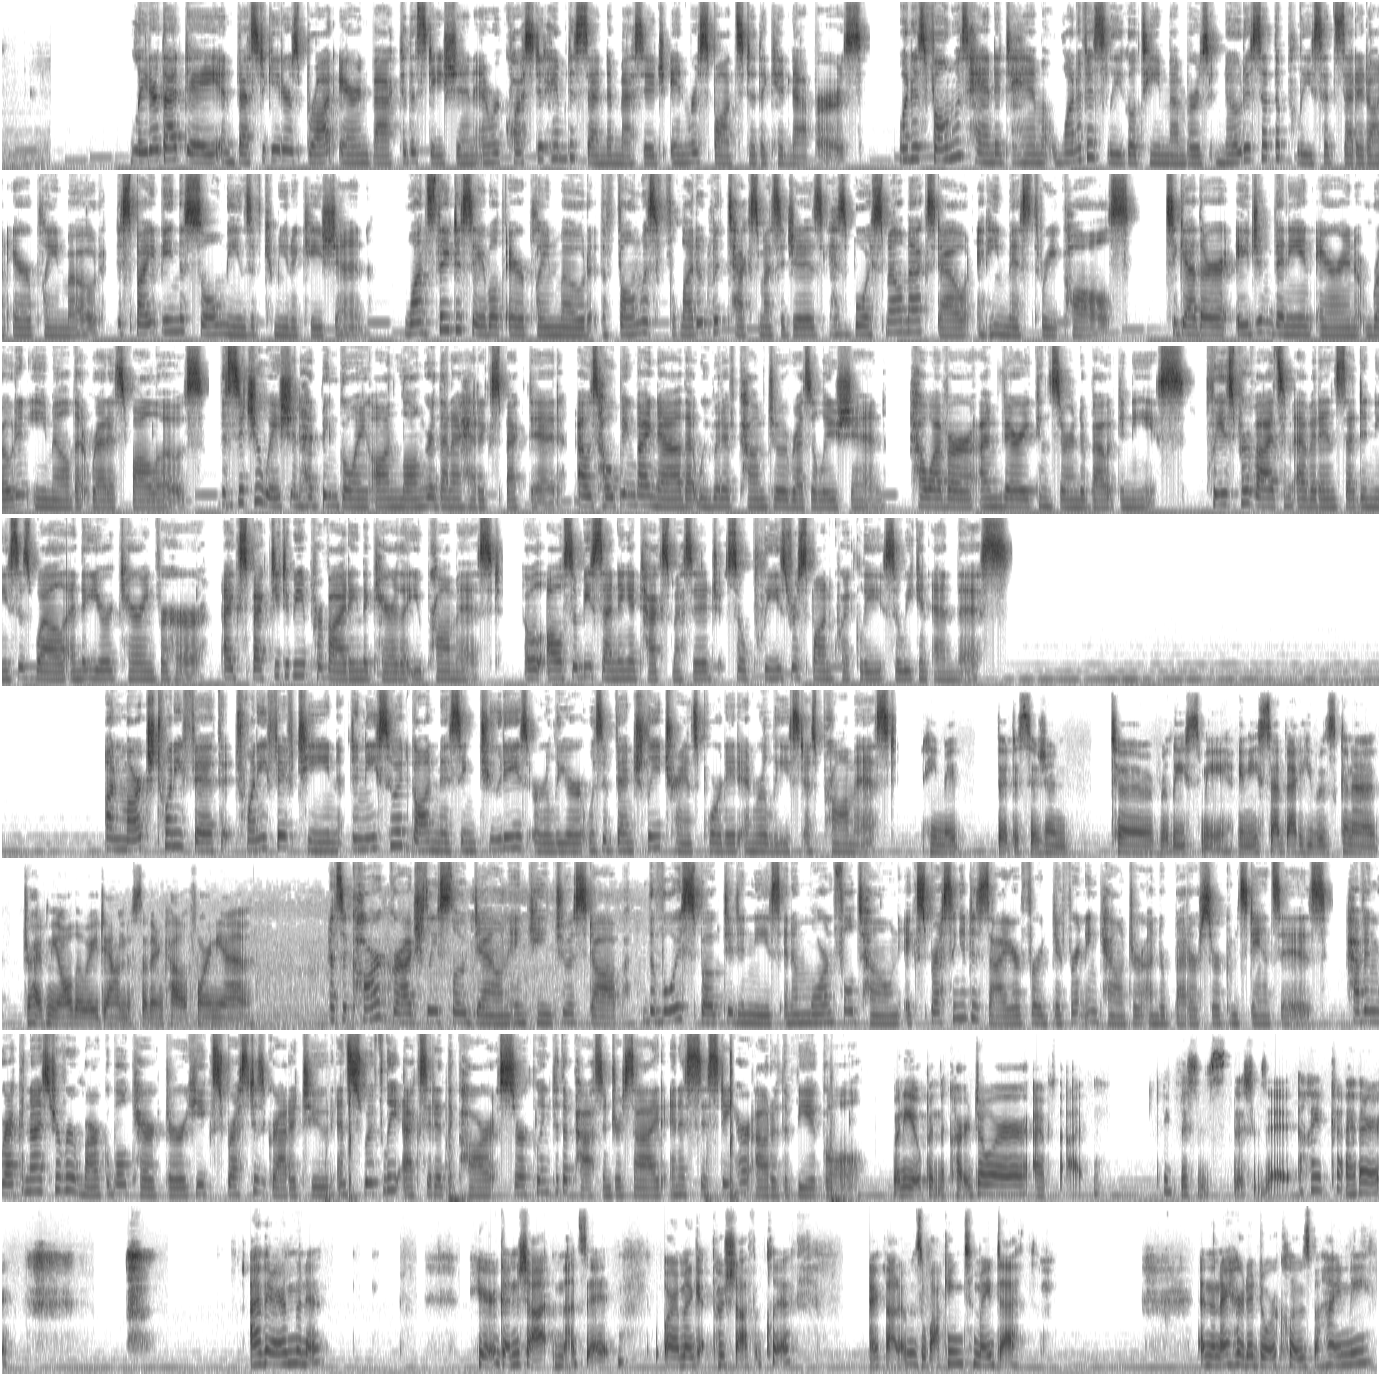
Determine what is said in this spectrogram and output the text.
Later that day, investigators brought Aaron back to the station and requested him to send a message in response to the kidnappers. When his phone was handed to him, one of his legal team members noticed that the police had set it on airplane mode, despite being the sole means of communication. Once they disabled airplane mode, the phone was flooded with text messages, his voicemail maxed out, and he missed three calls. Together, Agent Vinny and Aaron wrote an email that read as follows The situation had been going on longer than I had expected. I was hoping by now that we would have come to a resolution. However, I'm very concerned about Denise. Please provide some evidence that Denise is well and that you're caring for her. I expect you to be providing the care that you promised. I will also be sending a text message, so please respond quickly so we can end this. On March 25th, 2015, Denise, who had gone missing two days earlier, was eventually transported and released as promised. He made the decision to release me, and he said that he was going to drive me all the way down to Southern California. As the car gradually slowed down and came to a stop, the voice spoke to Denise in a mournful tone, expressing a desire for a different encounter under better circumstances. Having recognized her remarkable character, he expressed his gratitude and swiftly exited the car, circling to the passenger side and assisting her out of the vehicle. When he opened the car door, I thought, like, this is this is it. Like, either either I'm gonna hear a gunshot and that's it, or I'm gonna get pushed off a cliff. I thought I was walking to my death. And then I heard a door close behind me.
